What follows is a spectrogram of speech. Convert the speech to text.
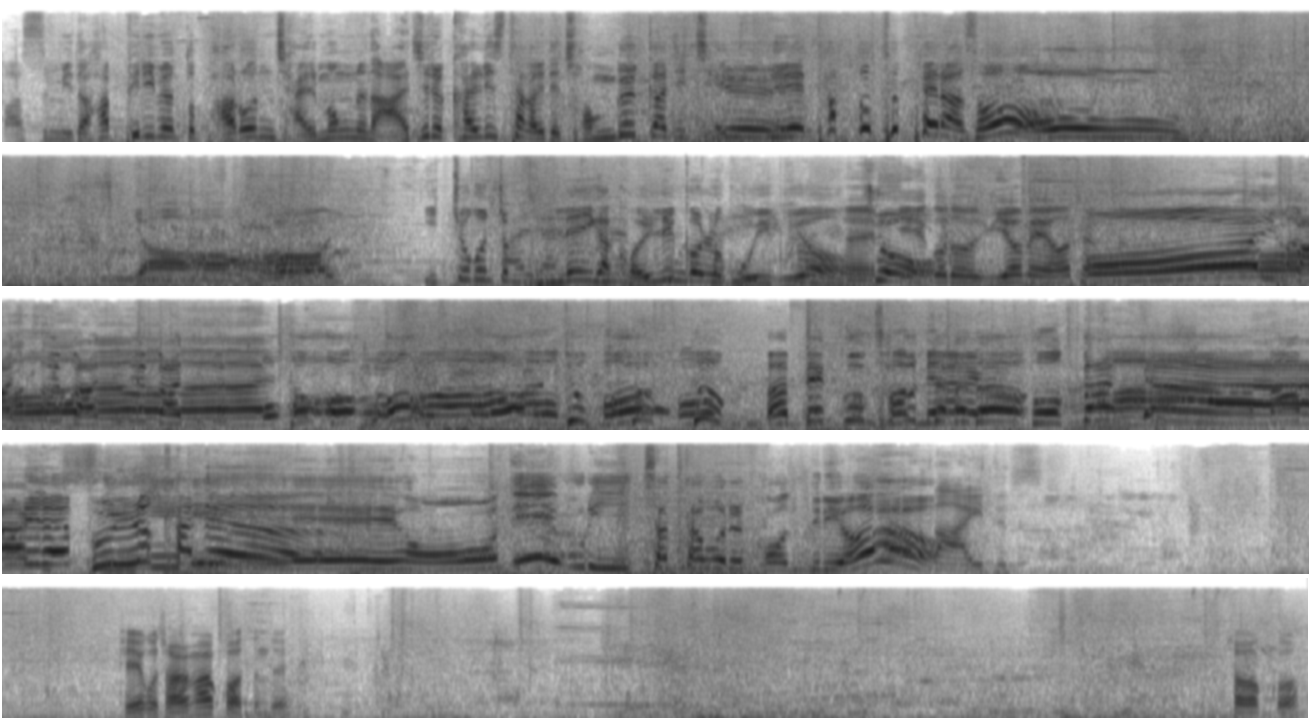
맞습니다. 하필이면 또 바론 잘 먹는 아지르 칼리스타가 이제 정글까지 예. 제트의 탑도 트페라서 오우. 야 어, 이쪽은 좀 딜레이가 걸릴 걸로 보이고요. 네, 그렇죠. 디에고도 위험해요 자, 오 이거 맞으면 아, 맞으면 맞으면 어어어 어 어 툭, 툭, 툭. 아 빼꼼 전멸. 막다 마무리는 blue card. 예, 어디 우리 2차 타워를 건드려 비에고 잘 맞을 것 같은데 잡았고.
